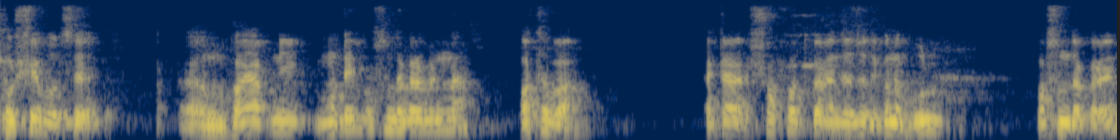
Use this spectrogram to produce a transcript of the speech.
পুরশিয়া বলছে হয় আপনি মোটেই পছন্দ করবেন না, অথবা একটা শপথ করেন যে যদি কোনো ভুল পছন্দ করেন,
